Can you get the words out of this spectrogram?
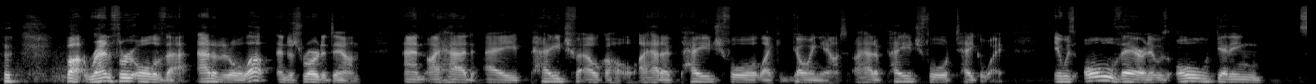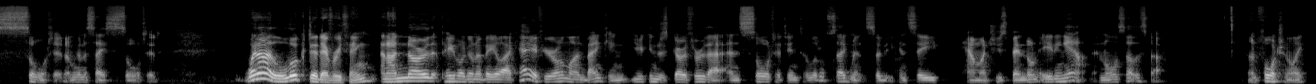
but ran through all of that, added it all up, and just wrote it down and I had a page for alcohol. I had a page for like going out. I had a page for takeaway. It was all there and it was all getting sorted. I'm going to say sorted. When I looked at everything, and I know that people are going to be like, hey, if you're online banking, you can just go through that and sort it into little segments so that you can see how much you spend on eating out and all this other stuff. Unfortunately,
